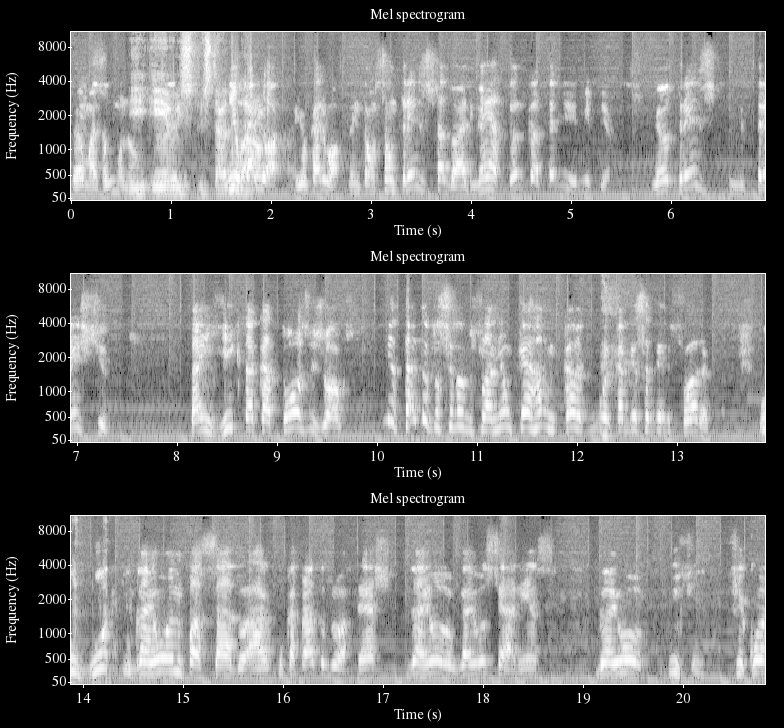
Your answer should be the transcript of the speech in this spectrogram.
ganhou mais algum, não. E, e o estadual. E o Carioca. E o Carioca. Então, são três estaduais. Ele ganha tanto que eu até me, me perco. Ganhou três, três títulos. Está invicto a 14 jogos. Metade da torcida do Flamengo quer arrancar a cabeça dele fora. O Guto ganhou ano passado a, o Campeonato do Nordeste, ganhou, ganhou o Cearense, ganhou, enfim ficou,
